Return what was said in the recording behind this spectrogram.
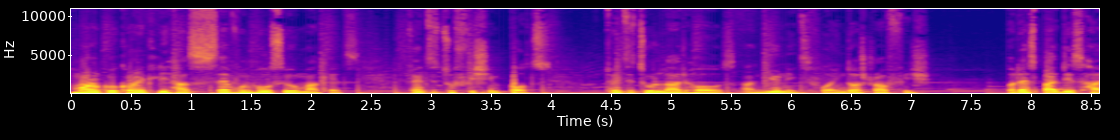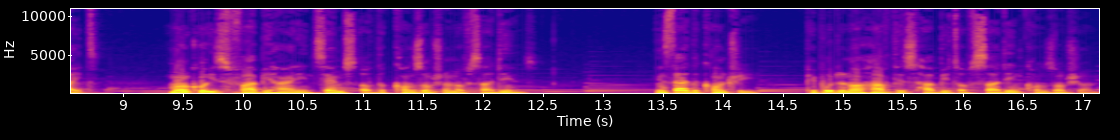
Morocco currently has 7 wholesale markets, 22 fishing ports, 22 large hulls and units for industrial fish, but despite this height, Morocco is far behind in terms of the consumption of sardines. Inside the country, people do not have this habit of sardine consumption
